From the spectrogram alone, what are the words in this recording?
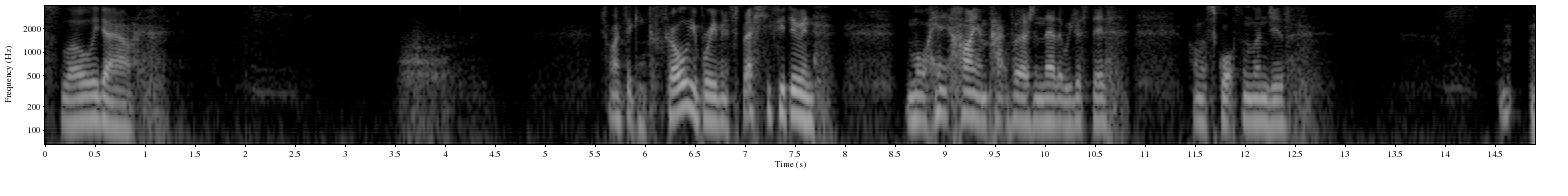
Slowly down. Trying to control your breathing, especially if you're doing the more high impact version there that we just did on the squats and lunges.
